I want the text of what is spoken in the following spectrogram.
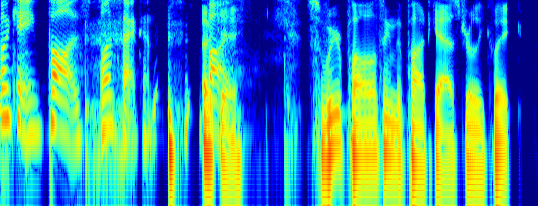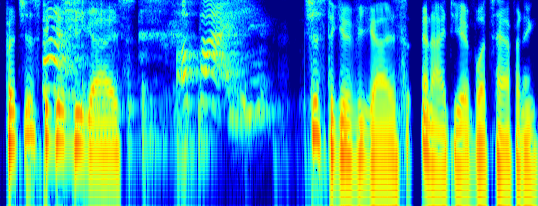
okay. Pause. One second. okay, Pause. So we're pausing the podcast really quick, but just to give you guys, Oh, bye. just to give you guys an idea of what's happening,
